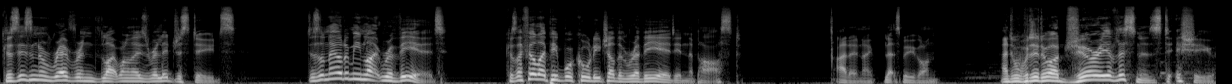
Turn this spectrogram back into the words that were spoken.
Because isn't a Reverend like one of those religious dudes? Does Arnaldo mean like revered? Because I feel like people were called each other revered in the past. I don't know. Let's move on. And we'll put it to our jury of listeners to issue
